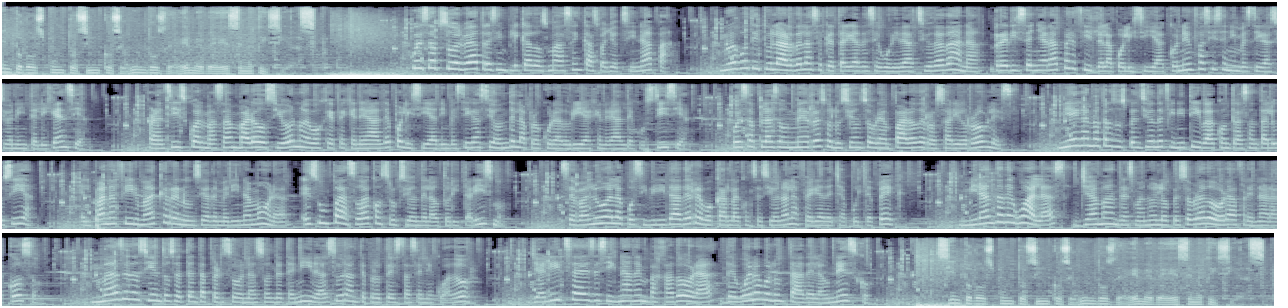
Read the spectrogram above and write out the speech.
102.5 segundos de MBS Noticias. Pues absuelve a tres implicados más en caso Ayotzinapa. Nuevo titular de la Secretaría de Seguridad Ciudadana rediseñará perfil de la policía con énfasis en investigación e inteligencia. Francisco Almazán Barocio, nuevo jefe general de Policía de Investigación de la Procuraduría General de Justicia, pues aplaza un mes resolución sobre amparo de Rosario Robles. Niegan otra suspensión definitiva contra Santa Lucía. El PAN afirma que renuncia de Medina Mora es un paso a construcción del autoritarismo. Se evalúa la posibilidad de revocar la concesión a la feria de Chapultepec. Miranda de Wallace llama a Andrés Manuel López Obrador a frenar acoso. Más de 270 personas son detenidas durante protestas en Ecuador. Yalitza es designada embajadora de buena voluntad de la UNESCO. 102.5 segundos de MBS Noticias.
